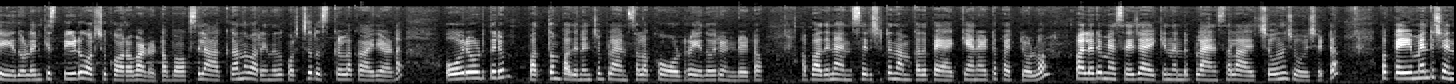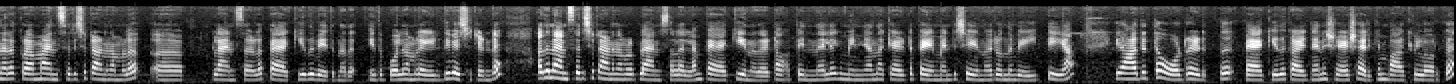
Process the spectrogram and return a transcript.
ചെയ്തോളൂ. എനിക്ക് സ്പീഡ് കുറച്ച് കുറവാണ് കേട്ടോ. ബോക്സിലാക്കുക എന്ന് പറയുന്നത് കുറച്ച് റിസ്ക്കുള്ള കാര്യമാണ്. ഓരോരുത്തരും പത്തും പതിനഞ്ചും പ്ലാൻസുകളൊക്കെ ഓർഡർ ചെയ്തവരുണ്ട് കേട്ടോ. അപ്പോൾ അതിനനുസരിച്ചിട്ട് നമുക്കത് പാക്ക് ചെയ്യാനായിട്ട് പറ്റുള്ളൂ. പലരും മെസ്സേജ് അയക്കുന്നുണ്ട് പ്ലാൻസുകൾ അയച്ചോ എന്ന് ചോദിച്ചിട്ട്. അപ്പോൾ പേയ്മെന്റ് ചെയ്യുന്ന ക്രമം അനുസരിച്ചിട്ടാണ് നമ്മൾ പ്ലാൻസുകൾ പാക്ക് ചെയ്ത് വരുന്നത്. ഇതുപോലെ നമ്മൾ എഴുതി വെച്ചിട്ടുണ്ട്. അതിനനുസരിച്ചിട്ടാണ് നമ്മൾ പ്ലാൻസുകളെല്ലാം പാക്ക് ചെയ്യുന്നത് കേട്ടോ. അപ്പോൾ ഇന്നലെ മിഞ്ഞാന്നൊക്കെ ആയിട്ട് പേയ്മെന്റ് ചെയ്യുന്നവരൊന്ന് വെയിറ്റ് ചെയ്യാം. ഈ ആദ്യത്തെ ഓർഡർ എടുത്ത് പാക്ക് ചെയ്ത് കഴിഞ്ഞതിന് ശേഷമായിരിക്കും ബാക്കിയുള്ളവർക്ക്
